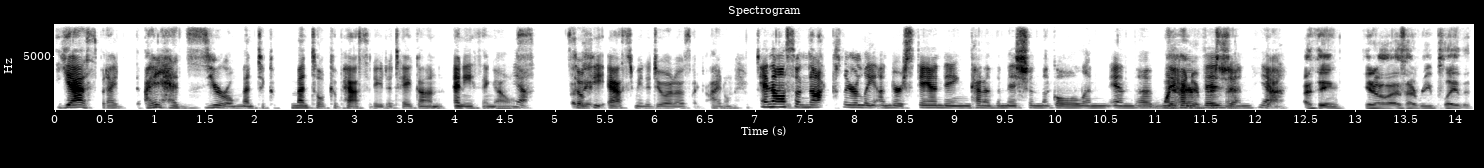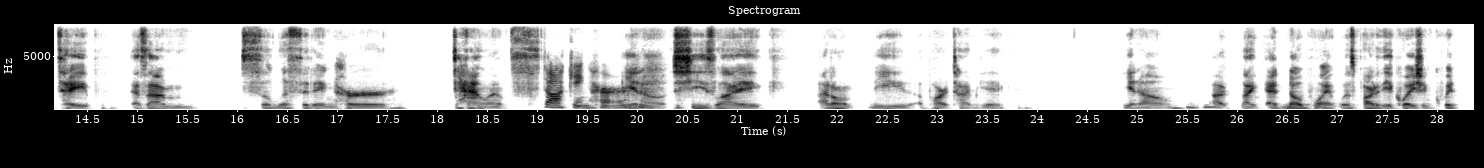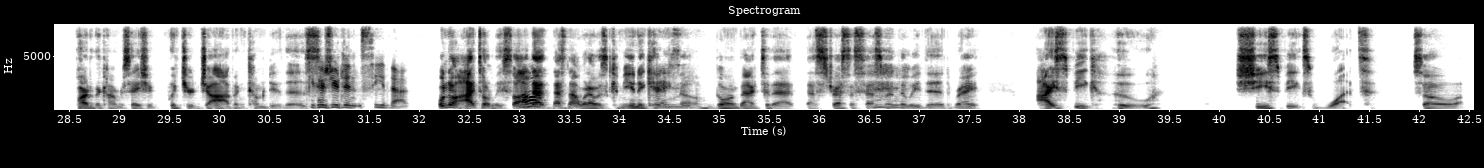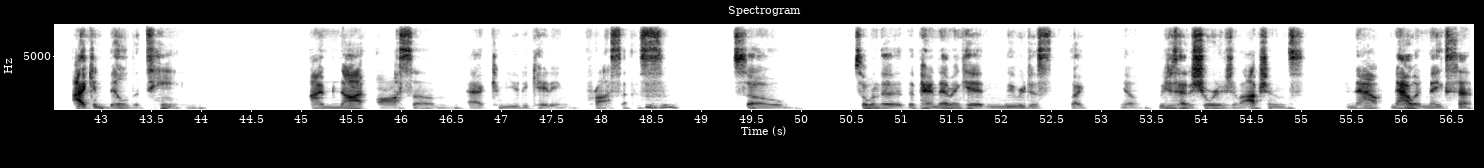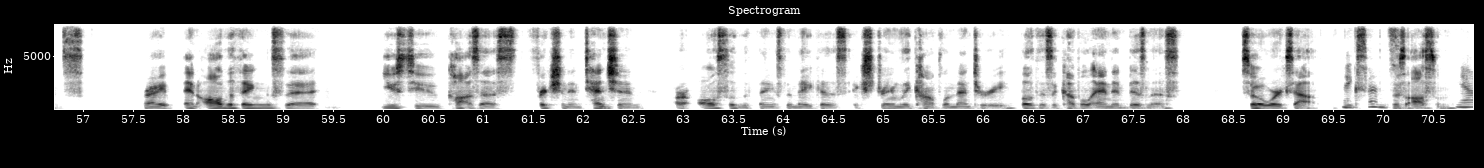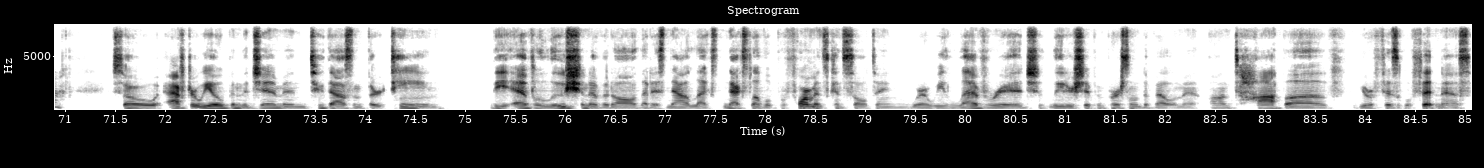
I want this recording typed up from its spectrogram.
yes, but I I had zero mental mental capacity to take on anything else. Yeah. So if he asked me to do it, I was like, I don't have time. And also this. not clearly understanding kind of the mission, the goal, and and the 100%, vision. yeah. Yeah. I think, you know, as I replay the tape, as I'm soliciting her talents, Stalking her. you know, she's like, I don't need a part time gig. You know, Mhm. I, like at no point was part of the equation quit, part of the conversation, quit your job and come do this. because you didn't see that. Well, no, I totally saw it. Oh. That, that's not what I was communicating, see. though. Going back to that that stress assessment that we did, right? I speak who, she speaks what. So I can build a team. I'm not awesome at communicating process. Mhm. So, so when the the pandemic hit and we were just like, you know, we just had a shortage of options. Now, now it makes sense, right? And all the things that used to cause us friction and tension are also the things that make us extremely complementary, both as a couple and in business. So it works out. Makes sense. It was awesome. Yeah. So after we opened the gym in 2013, the evolution of it all that is now lex- next level performance consulting, where we leverage leadership and personal development on top of your physical fitness,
